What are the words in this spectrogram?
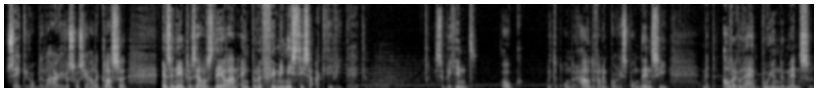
zeker op de lagere sociale klasse, en ze neemt er zelfs deel aan enkele feministische activiteiten. Ze begint ook met het onderhouden van een correspondentie met allerlei boeiende mensen.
